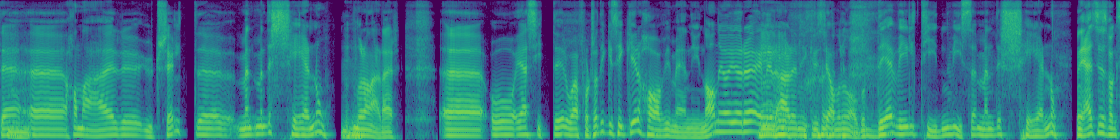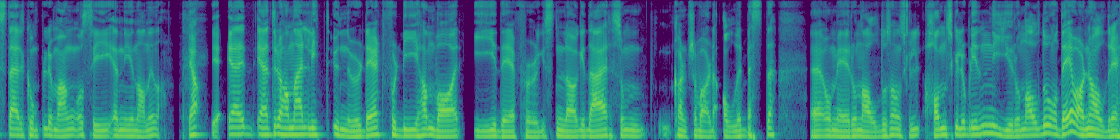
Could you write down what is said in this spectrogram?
Det, Mm. eh, han er eh, utskjelt, eh, men, men det skjer noe mm. når han er der. Eh, og jeg sitter og er fortsatt ikke sikker. Har vi med en ny Nani å gjøre, eller Mhm. er det en ny Cristiano Ronaldo? Det vil tiden vise, men det skjer noe. Men jeg syns faktisk det er et kompliment å si en ny Nani, da. Ja. Jeg, jeg, jeg tror han er litt undervurdert fordi han var i det Ferguson-laget der, som kanskje var det aller beste. Eh, og med Ronaldo, så han skulle, han skulle bli den nye Ronaldo, og det var han jo aldri.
